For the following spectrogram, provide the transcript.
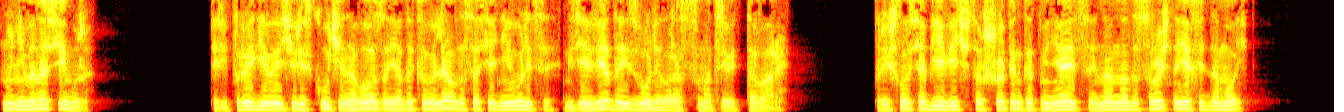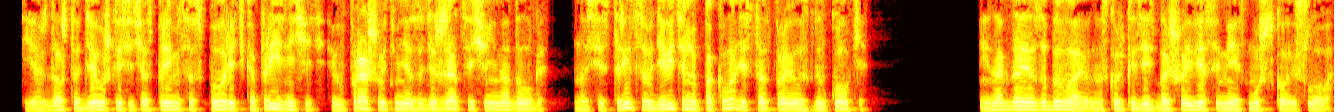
Ну невыносимо же. Перепрыгивая через кучи навоза, я доковылял до соседней улицы, где Веда изволила рассматривать товары. Пришлось объявить, что шопинг отменяется, и нам надо срочно ехать домой. Я ждал, что девушка сейчас примется спорить, капризничать и упрашивать меня задержаться еще ненадолго, но сестрица удивительно покладисто отправилась к двуколке. Иногда я забываю, насколько здесь большой вес имеет мужское слово.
